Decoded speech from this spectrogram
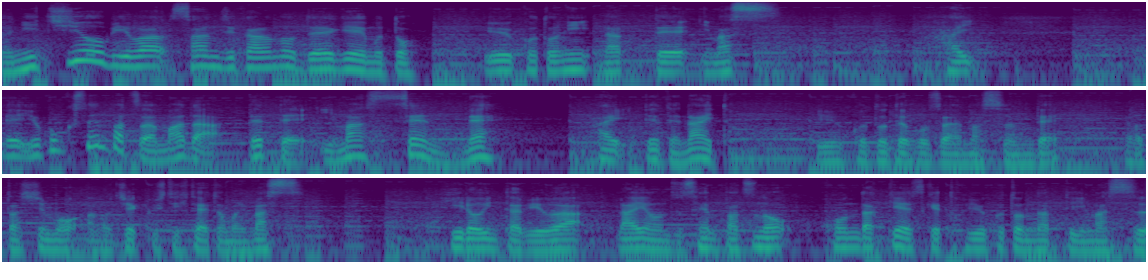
日曜日は3時からのデーゲームということになっています。はい予告先発はまだ出ていませんね。はい出てないということでございますんで私もあのチェックしていきたいと思います。ヒーローインタビューはライオンズ先発の本田圭佑ということになっています、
